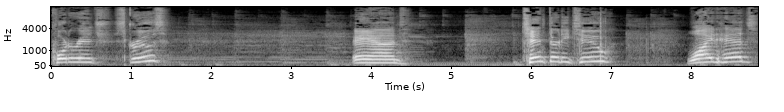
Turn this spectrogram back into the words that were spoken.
quarter inch screws, and 1032 wide heads.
